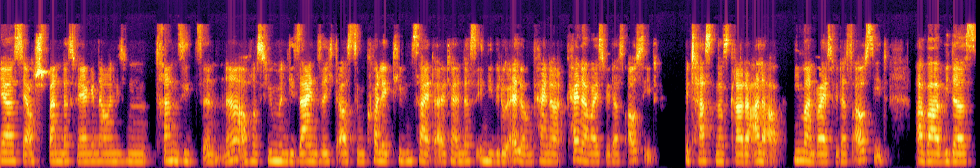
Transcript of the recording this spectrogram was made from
Ja, ist ja auch spannend, dass wir ja genau in diesem Transit sind, ne? Auch aus Human Design Sicht, aus dem kollektiven Zeitalter in das Individuelle und keiner, keiner weiß, wie das aussieht. Wir tasten das gerade alle ab. Niemand weiß, wie das aussieht. Aber wie das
